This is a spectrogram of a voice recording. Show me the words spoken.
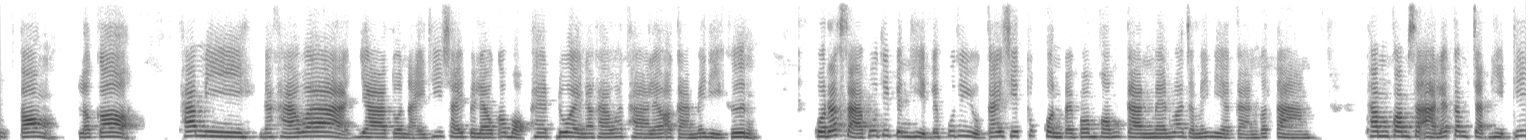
ถูกต้อง แล้วก็ ถ้ามีนะคะว่ายาตัวไหนที่ใช้ไปแล้วก็บอกแพทย์ด้วยนะคะ ว่าทาแล้วอาการไม่ดีขึ้น ควรรักษาผู้ที่เป็นหิดและผู้ที่อยู่ใกล้ชิดทุกคนไปพร้อม ๆ กันแม้ว่าจะไม่มีอาการก็ตามทำความสะอาดและกำจัดหิดที่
